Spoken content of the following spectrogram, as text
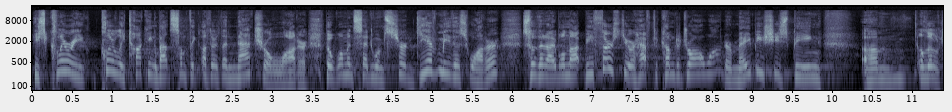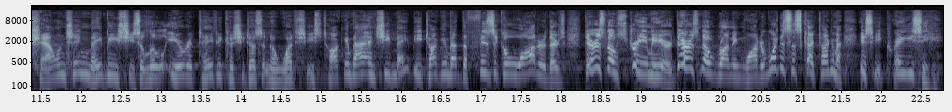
He's clearly, clearly talking about something other than natural water. The woman said to him, Sir, give me this water so that I will not be thirsty or have to come to draw water. Maybe she's being um, a little challenging. Maybe she's a little irritated because she doesn't know what she's talking about. And she may be talking about the physical water. There's, there is no stream here, there is no running water. What is this guy talking about? Is he crazy?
